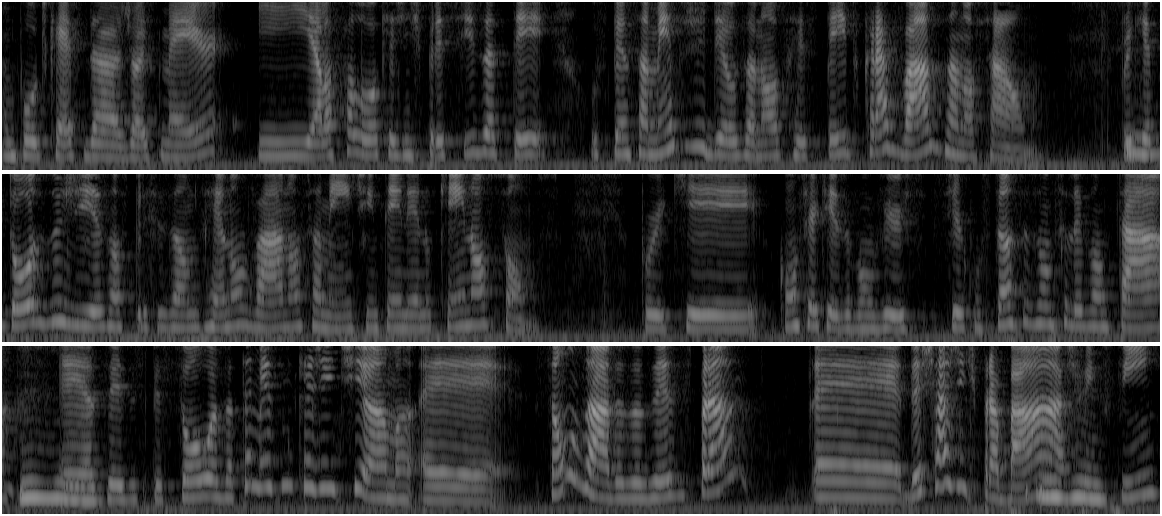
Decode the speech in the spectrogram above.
um podcast da Joyce Meyer e ela falou que a gente precisa ter os pensamentos de Deus a nosso respeito cravados na nossa alma. Sim. Porque todos os dias nós precisamos renovar a nossa mente, entendendo quem nós somos. Porque com certeza vão vir circunstâncias, vão se levantar, Uhum. é, às vezes pessoas, até mesmo que a gente ama, é, são usadas às vezes pra é, deixar a gente pra baixo, Uhum. enfim.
